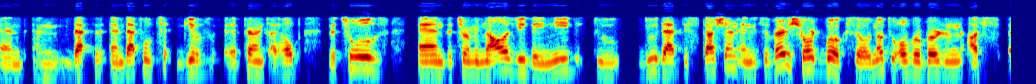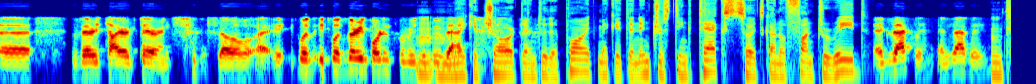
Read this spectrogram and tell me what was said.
and and that and that will t- give uh, parents, I hope, the tools and the terminology they need to do that discussion. And it's a very short book, so not to overburden us uh, very tired parents. so uh, it was it was very important for me to mm-hmm. do that. Make it short and to the point. Make it an interesting text, so it's kind of fun to read. Exactly, exactly. Mm.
